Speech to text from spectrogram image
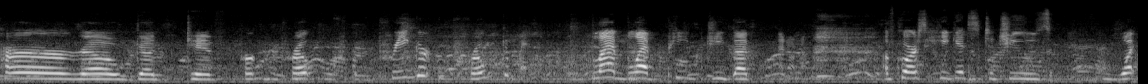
prerogative. Per, pro, preger, pro, blab blab PG. Uh, I don't know. Of course, he gets to choose what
